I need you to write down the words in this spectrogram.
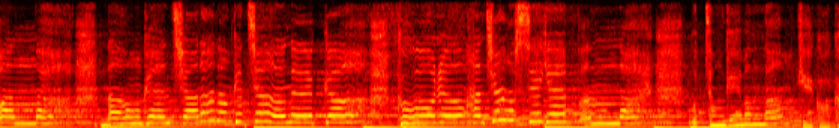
너와 나난 괜찮아 난 괜찮을까? 구름 한장 없이 예쁜 날. 꽃한 개만 남기고 갔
